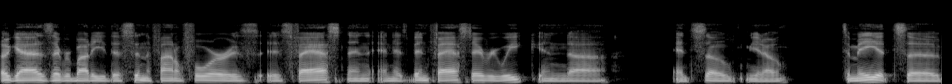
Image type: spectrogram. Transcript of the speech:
of guys. Everybody that's in the final four is is fast and and has been fast every week, and uh, and so you know, to me, it's uh,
